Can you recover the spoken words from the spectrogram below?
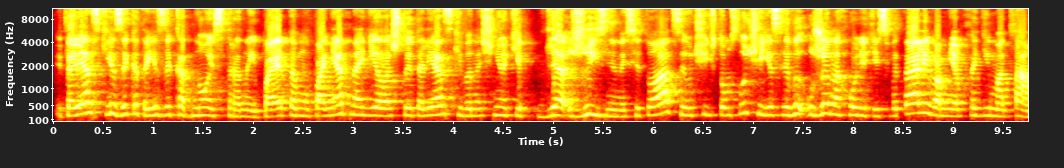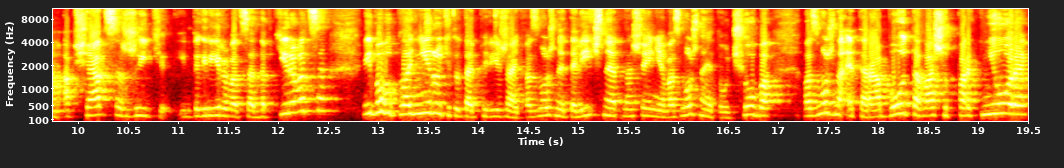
Итальянский язык – это язык одной страны, поэтому понятное дело, что итальянский вы начнете для жизненной ситуации учить в том случае, если вы уже находитесь в Италии, вам необходимо там общаться, жить, интегрироваться, адаптироваться, либо вы планируете туда переезжать. Возможно, это личные отношения, возможно, это учеба, возможно, это работа, ваши партнеры,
